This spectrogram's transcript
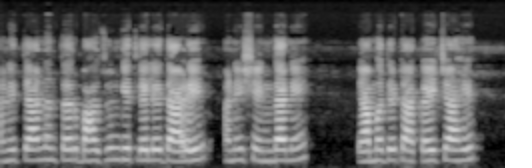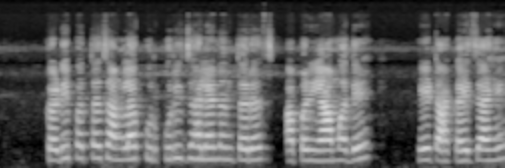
आणि त्यानंतर भाजून घेतलेले डाळे आणि शेंगदाणे यामध्ये टाकायचे आहेत. कढीपत्ता चांगला कुरकुरीत झाल्यानंतरच आपण यामध्ये हे टाकायचं आहे.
